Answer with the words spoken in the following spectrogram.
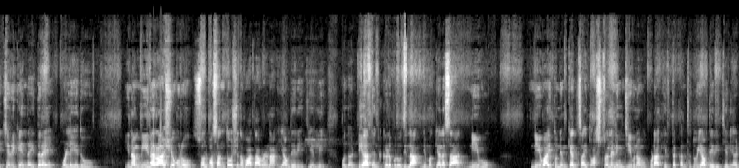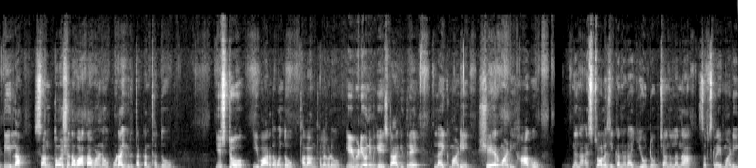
ಎಚ್ಚರಿಕೆಯಿಂದ ಇದ್ದರೆ ಒಳ್ಳೆಯದು. ಇನ್ನು ಮೀನರಾಶಿಯವರು ಸ್ವಲ್ಪ ಸಂತೋಷದ ವಾತಾವರಣ ಯಾವುದೇ ರೀತಿಯಲ್ಲಿ ಒಂದು ಅಡ್ಡಿ ಆತಂಕಗಳು ಬರೋದಿಲ್ಲ. ನಿಮ್ಮ ಕೆಲಸ ನೀವು, ನೀವಾಯಿತು, ನಿಮ್ಮ ಕೆಲಸ ಆಯಿತು. ಅಷ್ಟರಲ್ಲೇ ನಿಮ್ಮ ಜೀವನವೂ ಕೂಡ ಇರತಕ್ಕಂಥದ್ದು. ಯಾವುದೇ ರೀತಿಯಲ್ಲಿ ಅಡ್ಡಿ ಇಲ್ಲ. ಸಂತೋಷದ ವಾತಾವರಣವೂ ಕೂಡ ಇರತಕ್ಕಂಥದ್ದು. ಇಷ್ಟು ಈ ವಾರದ ಒಂದು ಫಲಾನುಫಲಗಳು. ಈ ವಿಡಿಯೋ ನಿಮಗೆ ಇಷ್ಟ ಆಗಿದ್ದರೆ ಲೈಕ್ ಮಾಡಿ ಶೇರ್ ಮಾಡಿ ಹಾಗೂ ನನ್ನ ಅಸ್ಟ್ರಾಲಜಿ ಕನ್ನಡ ಯೂಟ್ಯೂಬ್ ಚಾನಲನ್ನು ಸಬ್ಸ್ಕ್ರೈಬ್ ಮಾಡಿ.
